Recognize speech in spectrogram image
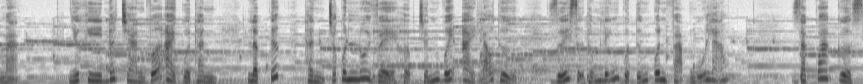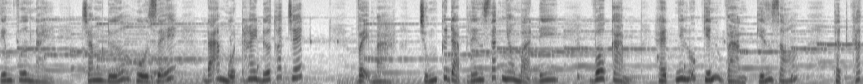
mạng. Nhớ khi nó tràn vỡ ải của thần, lập tức thần cho quân lui về hợp chấn với ải lão thử dưới sự thống lĩnh của tướng quân phạm ngũ lão. Giặc qua cửa diêm vương này, trăm đứa hồ dễ đã một hai đứa thoát chết. Vậy mà chúng cứ đạp lên xác nhau mà đi, vô cảm, hệt như lũ kiến vàng, kiến gió. Thật khác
